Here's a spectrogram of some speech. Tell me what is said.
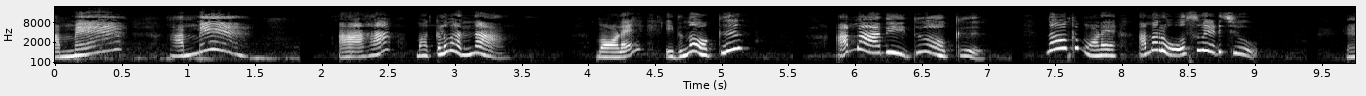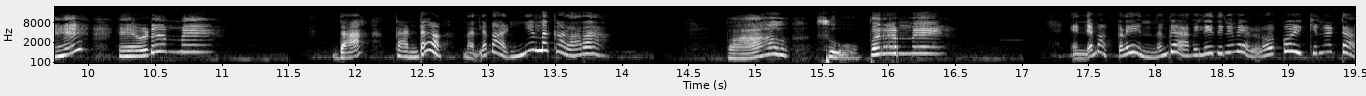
അമ്മേ അമ്മേ. ആഹാ മക്കൾ വന്നാ? മോളെ ഇത് നോക്ക്. അമ്മ ആദ്യം ഇത് നോക്ക്. നോക്ക് മോളെ അമ്മ റോസ് മേടിച്ചു ഏ എവിടെ അമ്മേ ദാ കണ്ടോ നല്ല ഭംഗിയുള്ള കളറാ വാവ് സൂപ്പർ അമ്മേ എന്റെ മക്കളെ ഇന്നും രാവിലെ ഇതിന് വെള്ളമൊക്കെ ഒഴിക്കണട്ടാ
